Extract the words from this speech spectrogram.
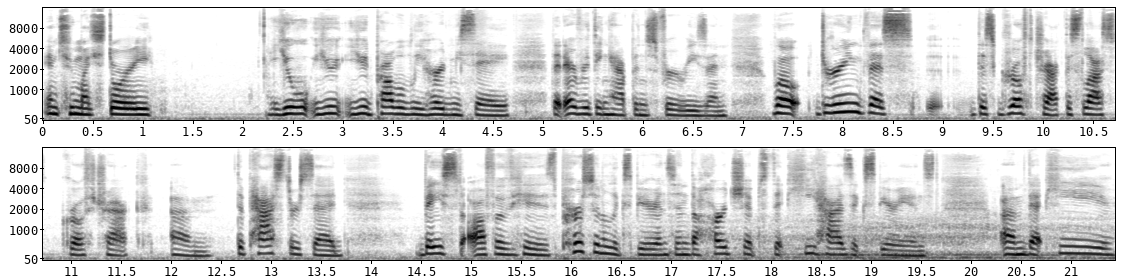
into my story, you you you'd probably heard me say that everything happens for a reason. Well, during this this growth track, this last growth track, um the pastor said based off of his personal experience and the hardships that he has experienced um, that he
